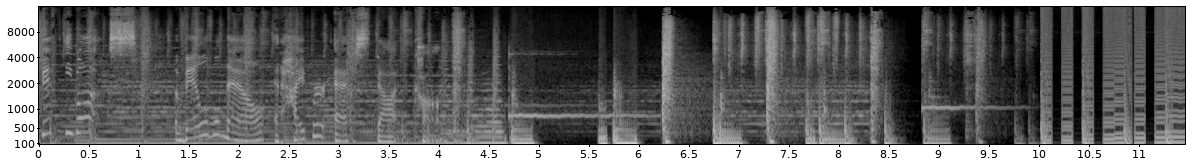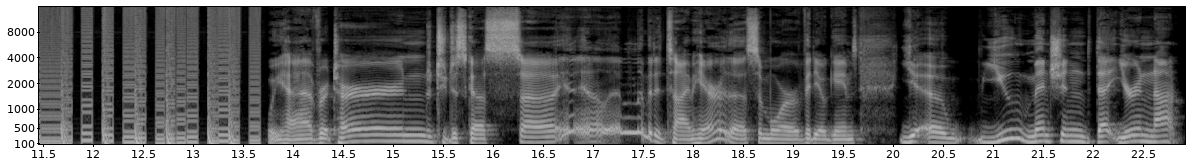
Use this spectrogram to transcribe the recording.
50 bucks. Available now at hyperx.com. We have returned to discuss uh, in a limited time here the, some more video games. You, uh, you mentioned that you're not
